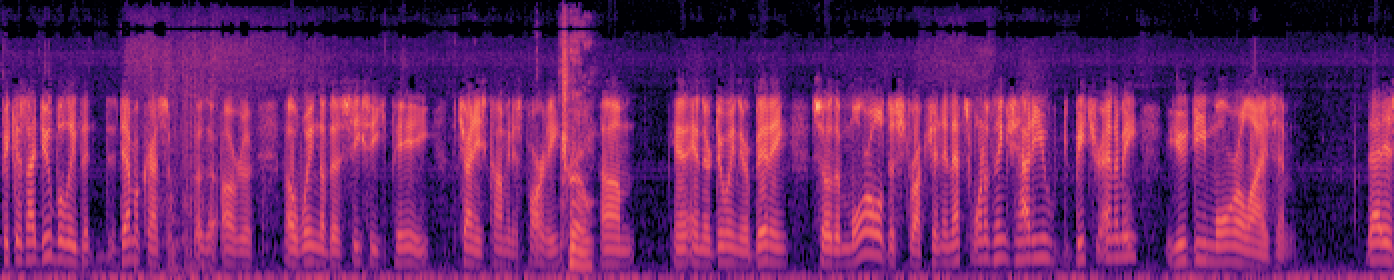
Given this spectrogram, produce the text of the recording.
because I do believe that the Democrats are a wing of the CCP, the Chinese Communist Party. True. Um, and, and they're doing their bidding. So the moral destruction, and that's one of the things. How do you beat your enemy? You demoralize him. That is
